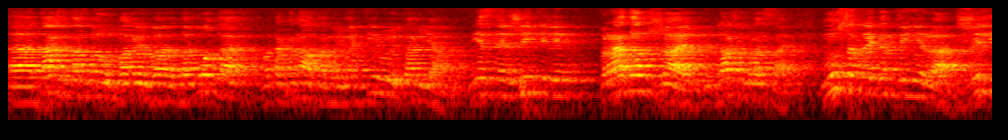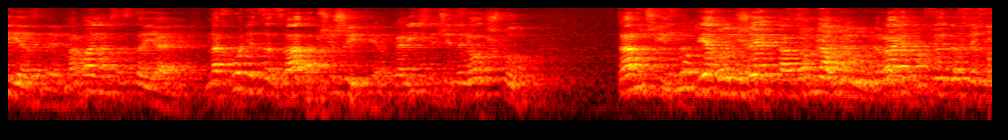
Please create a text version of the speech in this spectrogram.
Также там был порыв водовода, водоканал там ремонтируют, там ямы. Местные жители продолжают туда же бросать. Мусорные контейнера, железные, в нормальном состоянии, находятся за общежитием в количестве четырех штук. Там чисто. Первый ЖЭК, там земля убирает, и все это садится.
